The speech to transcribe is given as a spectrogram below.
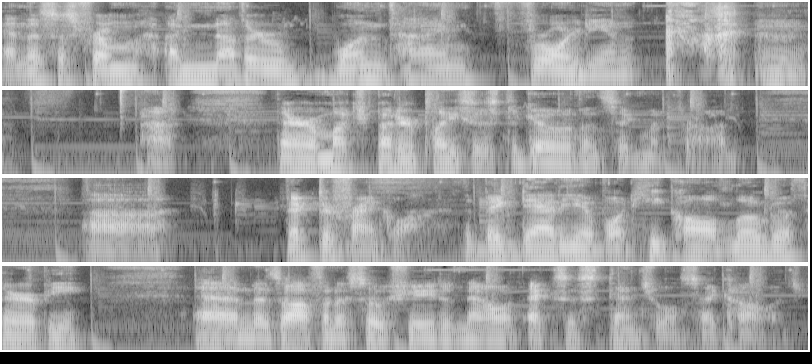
And this is from another one time Freudian. uh, there are much better places to go than Sigmund Freud. Uh, Viktor Frankl, the big daddy of what he called logotherapy and is often associated now with existential psychology.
